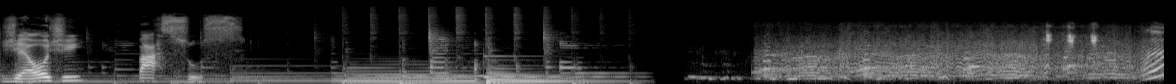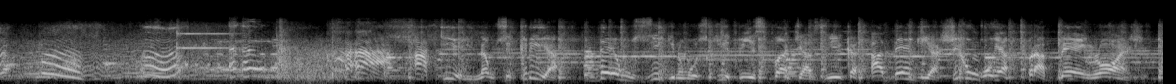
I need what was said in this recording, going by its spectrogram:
George Passos. Aqui não se cria. Dê um zig no mosquito e espante a zika, a dengue e a chikungunya para bem longe.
